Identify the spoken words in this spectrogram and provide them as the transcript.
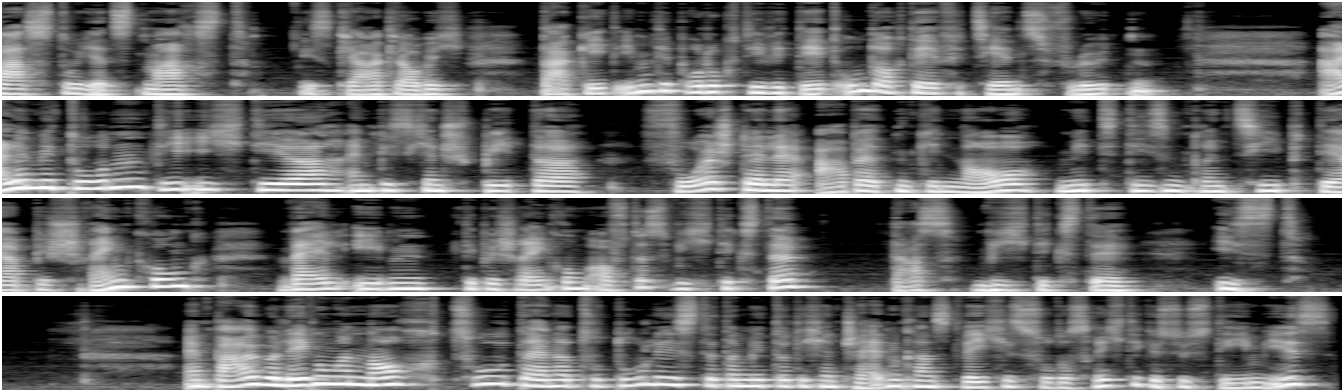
was du jetzt machst, ist klar, glaube ich, da geht eben die Produktivität und auch die Effizienz flöten. Alle Methoden, die ich dir ein bisschen später vorstelle, arbeiten genau mit diesem Prinzip der Beschränkung, weil eben die Beschränkung auf das Wichtigste das Wichtigste ist. Ein paar Überlegungen noch zu deiner To-Do-Liste, damit du dich entscheiden kannst, welches so das richtige System ist.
